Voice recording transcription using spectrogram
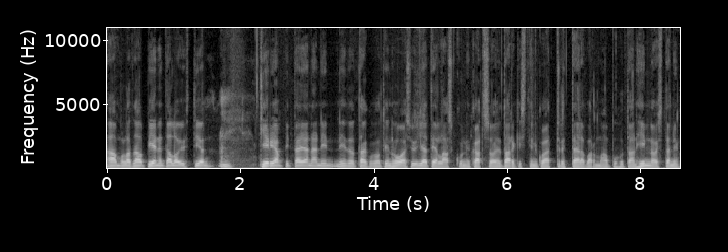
aamulla ta- pienen taloyhtiön kirjanpitäjänä, niin, niin tota, kun otin HSY jätelaskun, niin katsoin ja tarkistin, kun ajattelin, että täällä varmaan puhutaan hinnoista, niin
